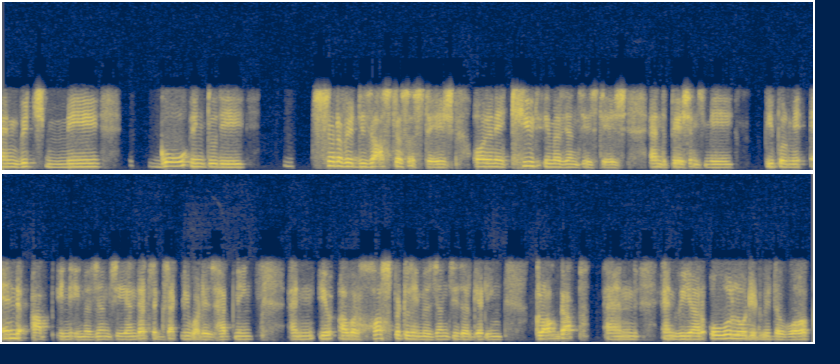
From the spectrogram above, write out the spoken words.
and which may go into the sort of a disastrous stage or an acute emergency stage and the patients may people may end up in emergency and that's exactly what is happening and i- our hospital emergencies are getting clogged up and and we are overloaded with the work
